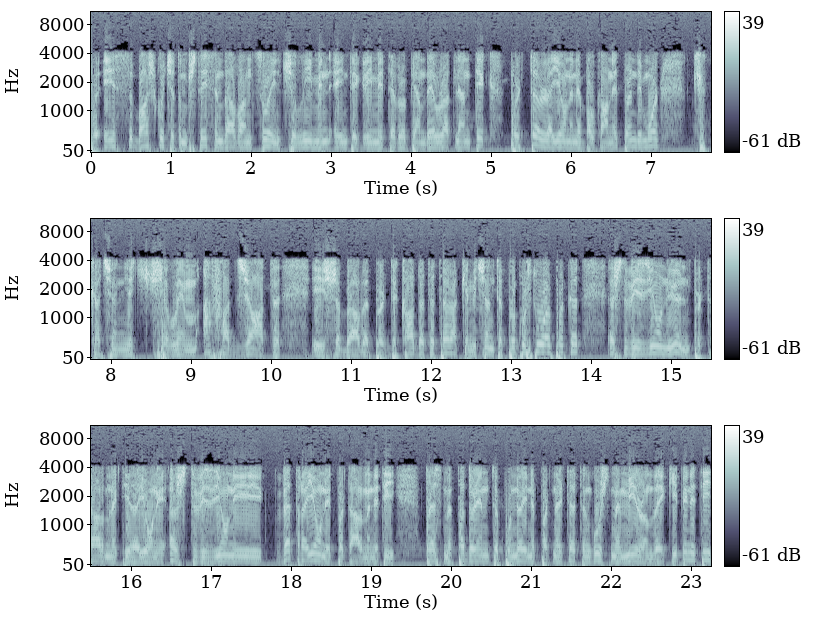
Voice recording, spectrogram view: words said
BE-së së bashku që të mbështesin dhe avancojnë qëllimin e integrimit evropian dhe euroatlantik për tërë rajonin e Ballkanit Perëndimor, Ky ka qenë një qëllim afatgjatë i SHBA-ve për dekada të tëra, kemi qenë të përkushtuar për këtë, është vizioni ynë për të ardhmen e këtij rajoni, është vizioni i vetë rajonit për të ardhmen e tij. Pres me padurim të punoj në partneritet të ngushtë me Miron dhe ekipin e tij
